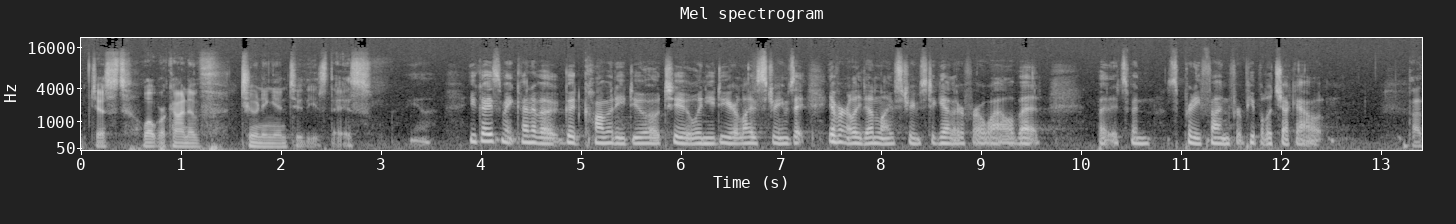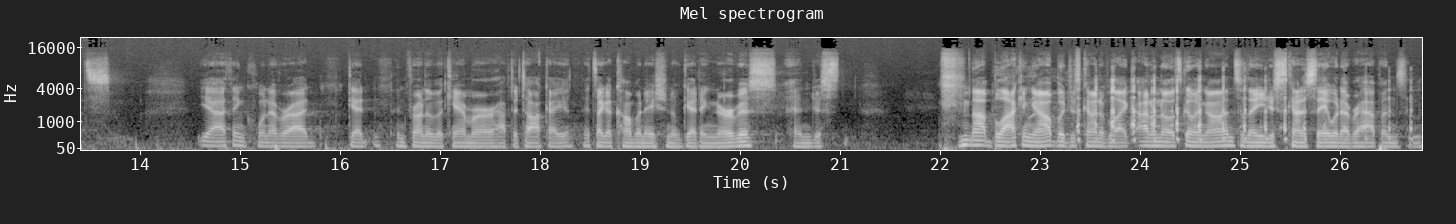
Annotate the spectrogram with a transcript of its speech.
just what we're kind of tuning into these days. Yeah. You guys make kind of a good comedy duo too when you do your live streams. It, you haven't really done live streams together for a while, but but it's been it's pretty fun for people to check out. That's yeah. I think whenever I get in front of a camera or have to talk, I it's like a combination of getting nervous and just not blacking out, but just kind of like I don't know what's going on. So then you just kind of say whatever happens. And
